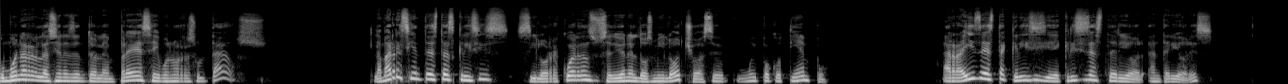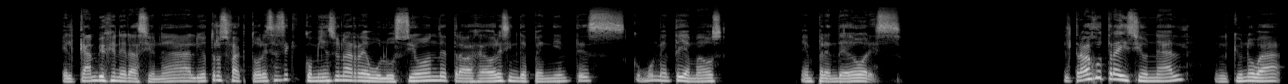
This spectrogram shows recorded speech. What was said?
con buenas relaciones dentro de la empresa y buenos resultados. La más reciente de estas crisis, si lo recuerdan, sucedió en el 2008, hace muy poco tiempo. A raíz de esta crisis y de crisis anteriores, el cambio generacional y otros factores hace que comience una revolución de trabajadores independientes, comúnmente llamados emprendedores. El trabajo tradicional, en el que uno va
